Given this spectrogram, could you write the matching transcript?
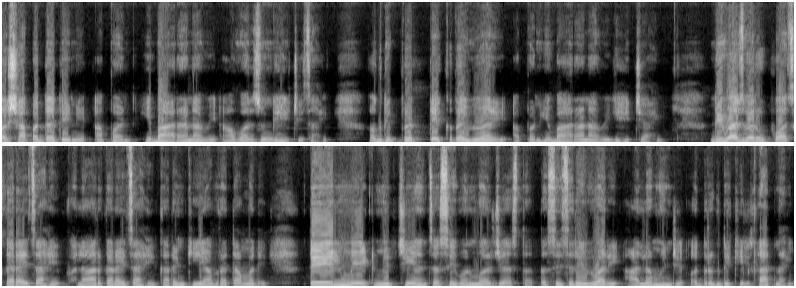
अशा पद्धतीने आपण ही बारा नावे आवर्जून घ्यायचीच आहे. अगदी प्रत्येक रविवारी आपण ही बारा नावे घ्यायची आहे. दिवसभर उपवास करायचा आहे फलाहार करायचा आहे कारण की या व्रतामध्ये तेल मीठ मिरची यांचं सेवन मर्जी असतं. तसेच रविवारी आलं म्हणजे अद्रक देखील खात नाही.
